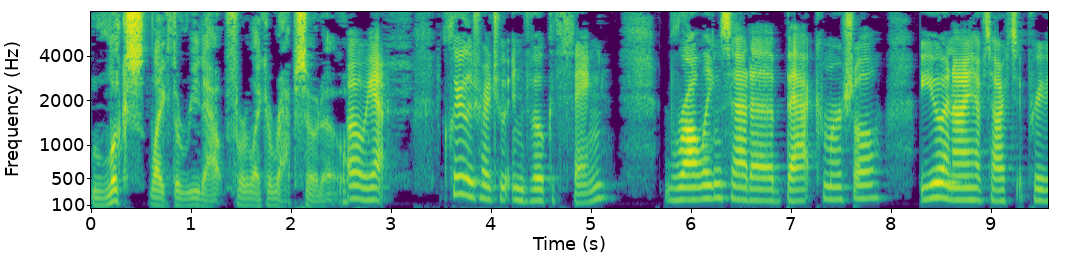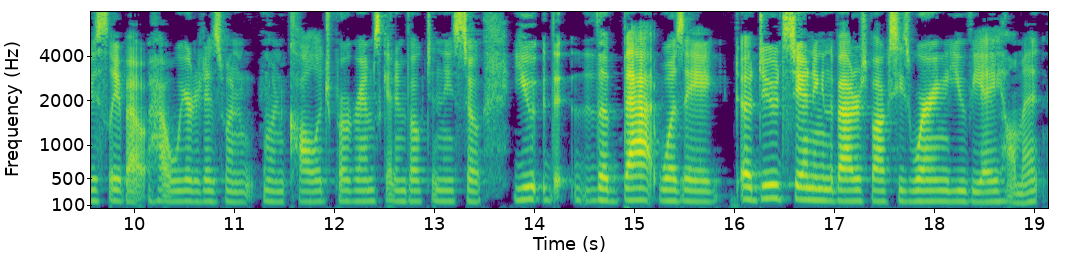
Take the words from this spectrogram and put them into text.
looks like the readout for like a Rapsodo. Oh, yeah. Clearly tried to invoke a thing. Rawlings had a bat commercial. You and I have talked previously about how weird it is when when college programs get invoked in these. So you the, the bat was a a dude standing in the batter's box. He's wearing a UVA helmet,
